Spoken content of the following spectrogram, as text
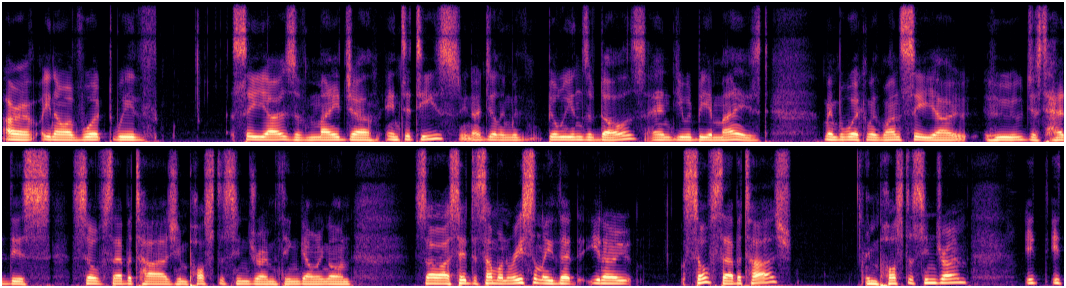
I, you know, I've worked with CEOs of major entities, you know, dealing with billions of dollars, and you would be amazed. I remember working with one CEO who just had this self sabotage, imposter syndrome thing going on. So I said to someone recently that, you know, self sabotage, imposter syndrome, it, it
